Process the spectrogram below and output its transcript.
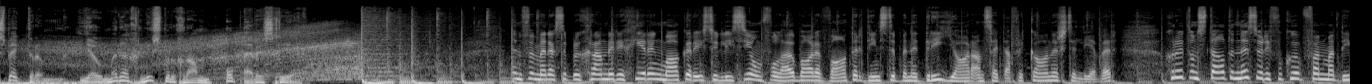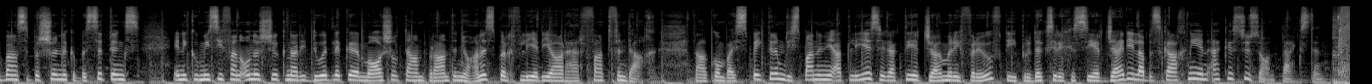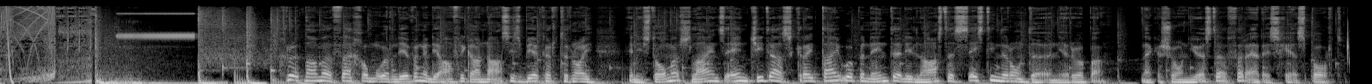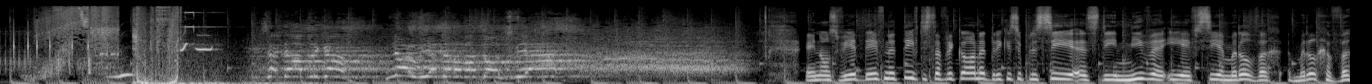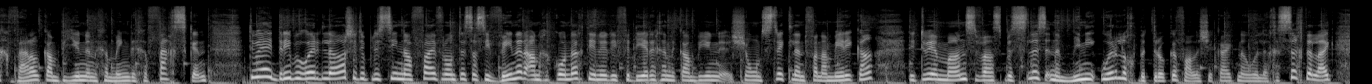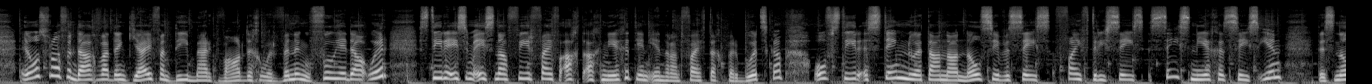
Spectrum, jou middagnuusprogram op RSG. In vermiddag se program die regering maak 'n resolusie om volhoubare waterdienste binne 3 jaar aan Suid-Afrikaners te lewer. Groot ontsteltenis oor die verkoop van Madiba se persoonlike besittings en die kommissie van ondersoek na die dodelike Marshalltown brand in Johannesburg verlede jaar hervat vandag. Welkom by Spectrum, die span in die ateljee redakteur Jo Marie Verhoef, die produksieregisseur JD Labuskaghni en ek is Susan Paxton. Groot name veg om oorlewing in die Afrika Nasies beker toernooi en die Stormers, Lions en Cheetahs kry taai opponente in die laaste 16 ronde in Europa. Nekker Shaun Schuster vir RSG Sport. En ons weet definitief die Suid-Afrikaner Driekie Du Plessis is die nuwe UFC middelwig middelgewig wêreldkampioen in gemengde gevegskind. Toe hy drie beoordelaars het Du Plessis na 5 rondes as die wenner aangekondig teenoor die verdedigende kampioen Sean Strickland van Amerika. Die twee mans was beslis in 'n mini-oorlog betrokke, veral as jy kyk na hoe hulle gesigte lyk. En ons vra vandag, wat dink jy van die merkwaardige oorwinning? Hoe voel jy daaroor? Stuur 'n SMS na 45889 teen R1.50 per boodskap of stuur 'n stemnota na 0765 0765366961. Dis 0765366961.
